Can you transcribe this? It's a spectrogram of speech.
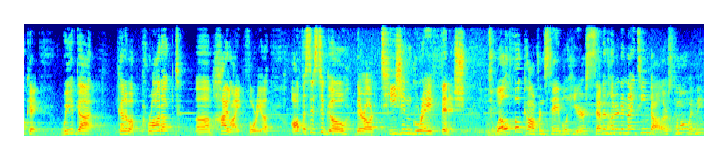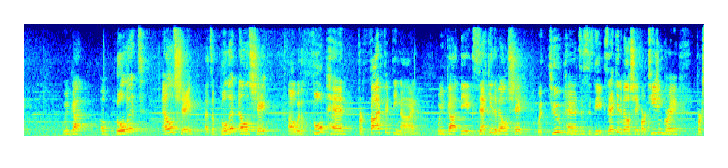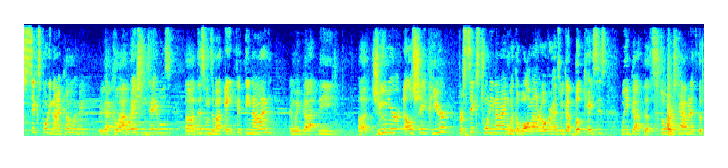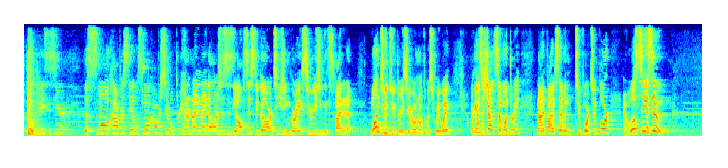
Okay, we've got kind of a product um, highlight for you. Offices to go, they're artesian gray finish. 12 foot conference table here, $719. Come on with me. We've got a bullet L shape. That's a bullet L shape uh, with a full ped for 559. We've got the executive L shape with two peds. This is the executive L shape artesian gray for 649. Come with me. We've got collaboration tables. Uh, this one's about 859, and we've got the uh, junior L shape here for 629 with the wall-mounted overheads. We've got bookcases. We've got the storage cabinets, the bookcases here. The small conference table, small conference table, $399. This is the Offices to Go Artesian Gray series. You can find it at 12230 Northwest Freeway or give us a shout 713 957 2424 and we'll see you soon.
